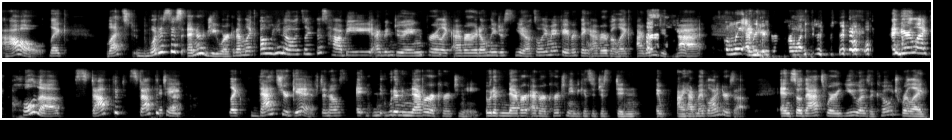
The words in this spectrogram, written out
out. Like let's what is this energy work? And i'm like oh you know it's like this hobby i've been doing for like ever. It only just you know it's only my favorite thing ever but like i wouldn't do that. Only everything I wanted to do. And you're like hold up. Stop the stop the tape. Like that's your gift. And i was it would have never occurred to me. It would have never ever occurred to me because it just didn't it, i had my blinders up. And so that's where you as a coach were like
